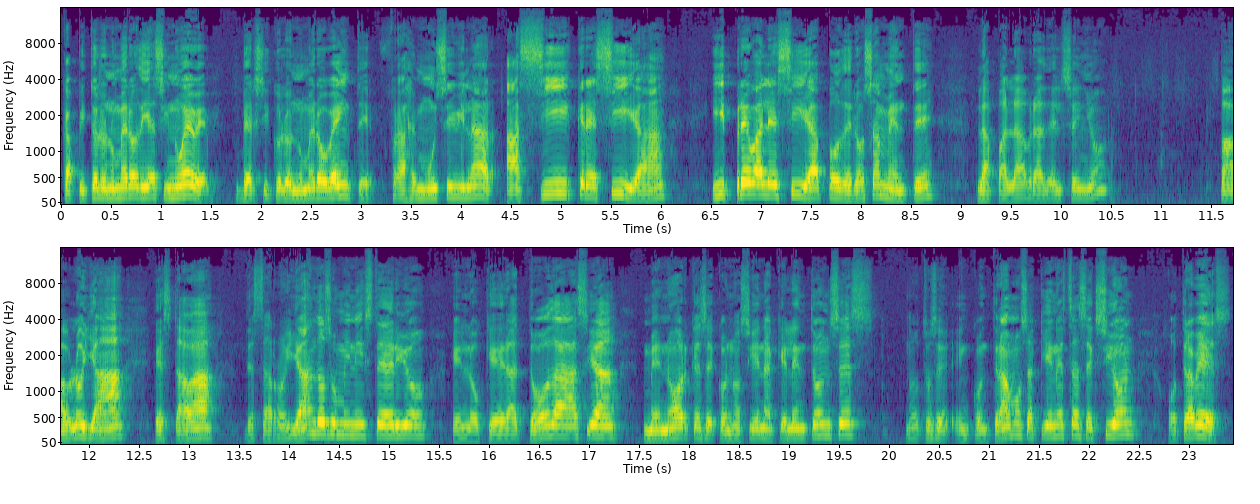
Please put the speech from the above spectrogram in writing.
Capítulo número 19, versículo número 20, frase muy similar. Así crecía y prevalecía poderosamente la palabra del Señor. Pablo ya estaba desarrollando su ministerio en lo que era toda Asia menor que se conocía en aquel entonces. Nosotros encontramos aquí en esta sección otra vez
